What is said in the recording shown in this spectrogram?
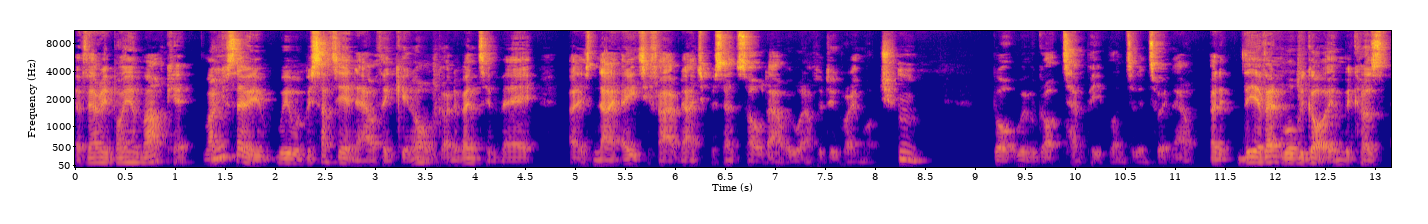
a very buoyant market. Like I Mm. say, we would be sat here now thinking, oh, we've got an event in May, and it's ni- 85, 90% sold out. We won't have to do very much. Mm. But we've got 10 people entered into it now. And the event will be going because,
